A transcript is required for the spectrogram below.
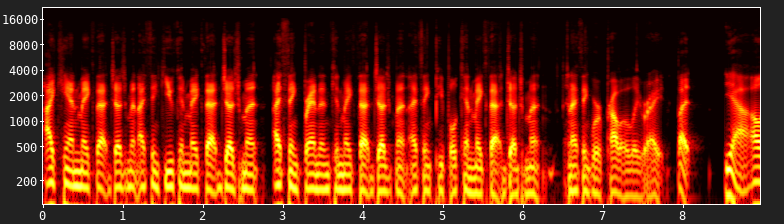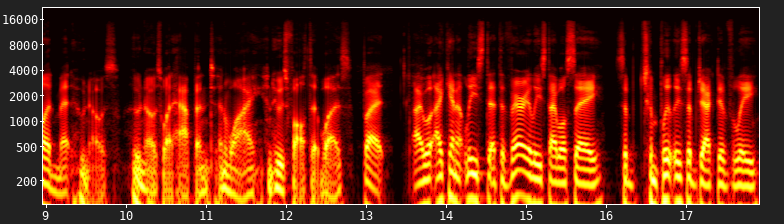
I can make that judgment. I think you can make that judgment. I think Brandon can make that judgment. I think people can make that judgment. And I think we're probably right. But yeah, I'll admit, who knows? Who knows what happened and why and whose fault it was. But I can at least, at the very least, I will say, sub- completely subjectively,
